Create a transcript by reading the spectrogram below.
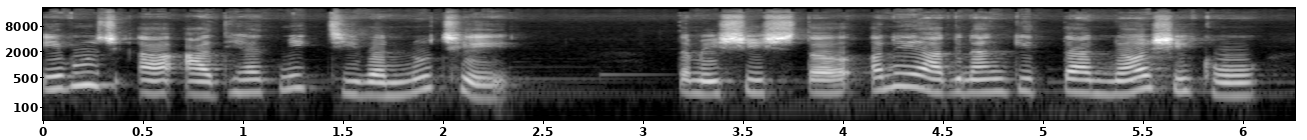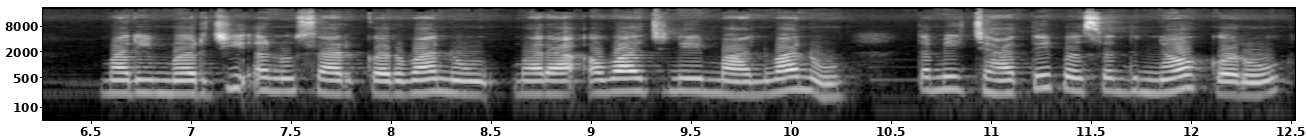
એવું જ આ આધ્યાત્મિક જીવનનું છે. તમે શિસ્ત અને આજ્ઞાંકિતતા ન શીખો. મારી મરજી અનુસાર કરવાનું, મારા અવાજને માનવાનું તમે જાતે પસંદ ન કરો.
